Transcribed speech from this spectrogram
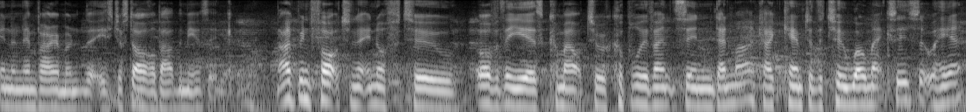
in an environment that is just all about the music. I've been fortunate enough to, over the years, come out to a couple of events in Denmark. I came to the two Womexes that were here,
